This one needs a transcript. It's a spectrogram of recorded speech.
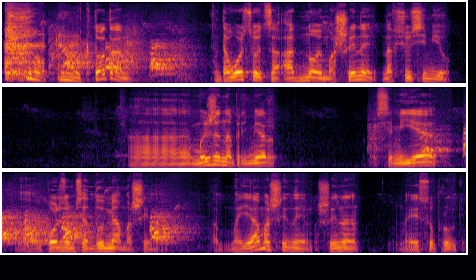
кто-то довольствуется одной машиной на всю семью. А, Мы же, например, в семье а, пользуемся двумя машинами. Моя машина и машина моей супруги.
